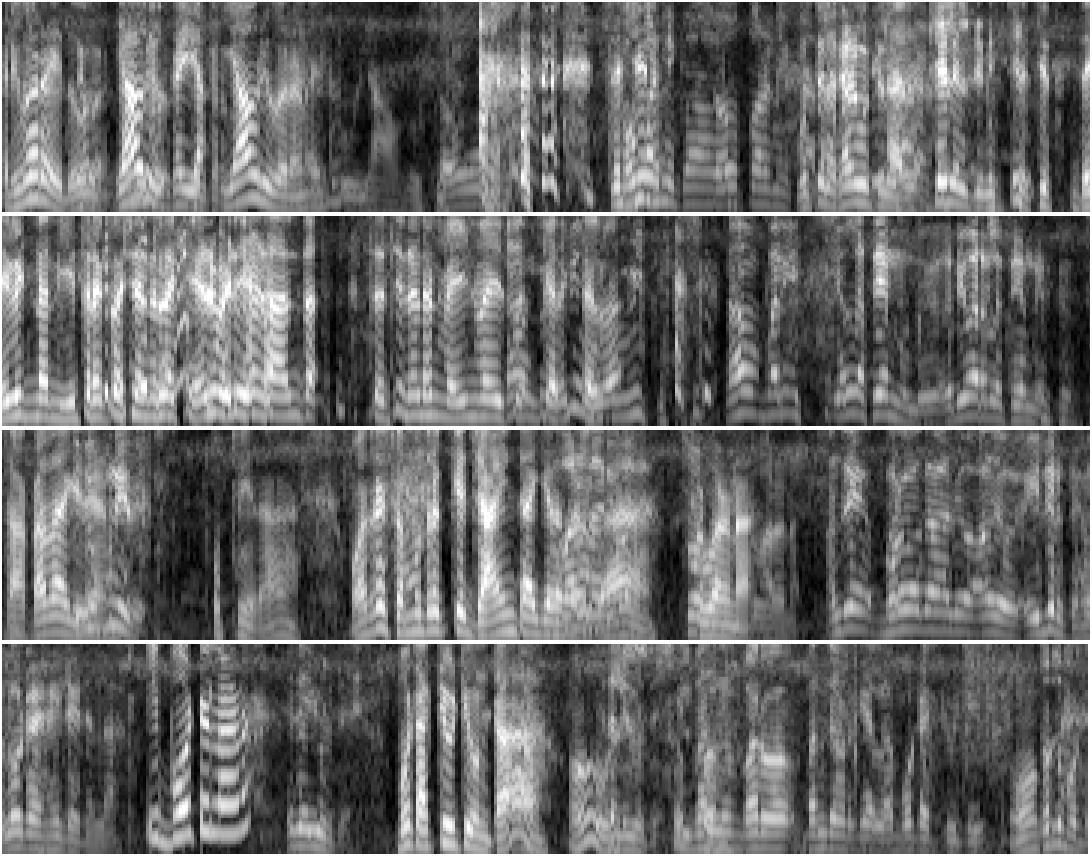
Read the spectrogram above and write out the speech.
ರಿವರ್ ಇದು. ಯಾವ ಯಾ- ಯಾವ ರಿವರ್ ಅಣ್ಣ ಇದು? ಸಚಿನ್. ಗೊತ್ತಿಲ್ಲ ಕರೆ ಗೊತ್ತಿಲ್ಲ. ಕೇಳಿ ಹೇಳ್ತೀನಿ. ಸಚಿನ್ ದಯವಿಟ್ಟು ನಾನು ಈ ತರ ಕ್ವಶನ್ ಎಲ್ಲ ಕೇಳಬೇಡಿ ಅಣ್ಣ ಅಂತ. ಸಚಿನ್ ಅಣ್ಣನ ಮೈಂಡ್ ವಾಯ್ಸ್ ಕರೆಕ್ಟ್ ಅಲ್ವಾ? ನಾವು ಬರೀ ಎಲ್ಲ ಸೇಮ್ ಒಂದು ರಿವರ್ ಎಲ್ಲ ಸೇಮ್ ಸಾಕಾಗಿದೆ ಉಪ್ಪು ನೀರಾ ಅಂದ್ರೆ ಸಮುದ್ರಕ್ಕೆ ಜಾಯಿಂಟ್ ಆಗಿರೋದಲ್ವಾ? ಸುವರ್ಣ ಅಂದ್ರೆ ಬರುವಾಗ ಅದು ಅದು ಇದಿರುತ್ತೆ ಲೋಟರ್ ಹೈಟೈಡ್ ಎಲ್ಲ. ಈ ಬೋಟ್ ಎಲ್ಲ ಅಣ್ಣ? ಇದು ಬೋಟ್ ಆಕ್ಟಿವಿಟಿ ಉಂಟಾ? ಓ ಇಲ್ಲಿ ಬಂದು ಬರುವ ಬಂದವರಿಗೆಲ್ಲ ಬೋಟ್ ಆಕ್ಟಿವಿಟಿ ದೊಡ್ಡ ಬೋಟ್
